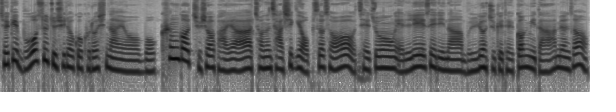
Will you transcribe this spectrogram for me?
제게 무엇을 주시려고 그러시나요? 뭐 큰 것 주셔봐야 저는 자식이 없어서 제종 엘리에셀이나 물려주게 될 겁니다 하면서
